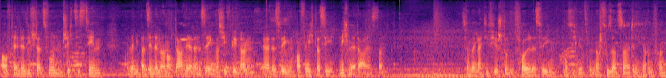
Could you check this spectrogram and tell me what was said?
auf der Intensivstation im Schichtsystem. Und wenn die Patientin dann noch da wäre, dann ist irgendwas schiefgegangen. Äh, deswegen hoffe ich, dass sie nicht mehr da ist dann. Jetzt haben wir gleich die vier Stunden voll, deswegen muss ich mir jetzt mit einer Zusatzseite hier anfangen.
